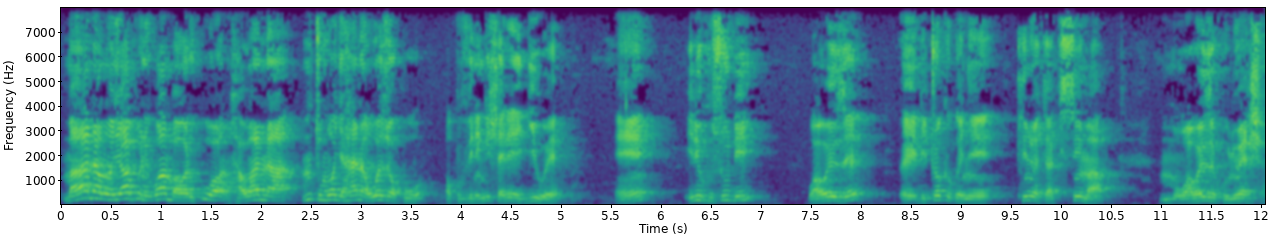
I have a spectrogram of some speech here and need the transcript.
maana mojawapo ni kwamba walikuwa hawana mtu mmoja hana uwezo wa ku, wa kuviringisha ile jiwe eh ili kusudi waweze eh, litoke kwenye kinywa cha kisima waweze kunywesha.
